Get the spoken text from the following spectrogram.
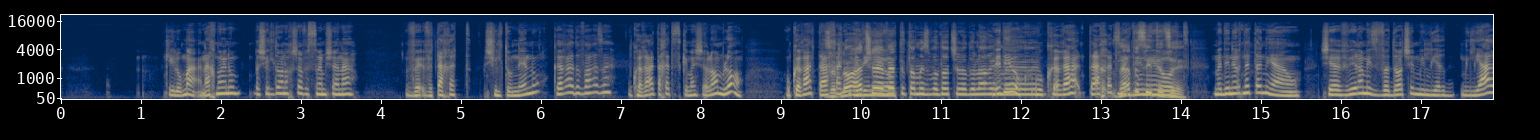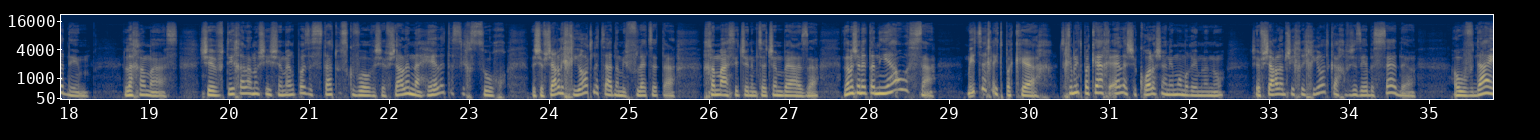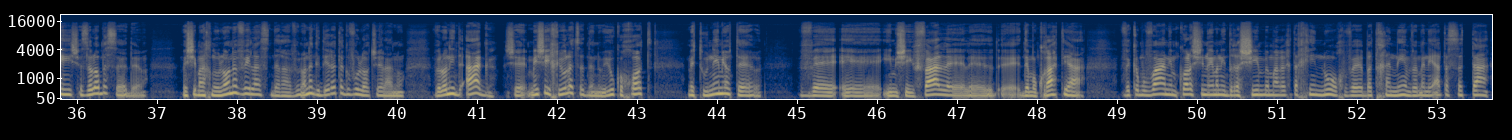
כאילו, מה, אנחנו היינו בשלטון עכשיו 20 שנה, ו- ותחת שלטוננו קרה הדבר הזה? הוא קרה תחת הסכמי שלום? לא. הוא קרה תחת מדיניות. זאת לא את שהבאת את המזוודות של הדולרים? בדיוק, ו... הוא קרה תחת מדיניות. זה את עשית את זה. מדיניות נתניהו, שהעבירה מזוודות של מיליארד, מיליארדים לחמאס, שהבטיחה לנו שישמר פה איזה סטטוס קוו, ושאפשר לנהל את הסכסוך, ושאפשר לחיות לצד המפלצת החמאסית שנמצאת שם בעזה. זה מה שנתניהו עשה. מי צריך להתפכח? צריכים להתפכח אלה שכל השנים אומרים לנו שאפשר להמשיך לחיות ככה ושזה יהיה בסדר. העובדה היא שזה לא בסדר. ושאם אנחנו לא נביא להסדרה ולא נגדיר את הגבולות שלנו, ולא נדאג שמי שיחיו לצדנו יהיו כוחות מתונים יותר, ועם שאיפה לדמוקרטיה, וכמובן עם כל השינויים הנדרשים במערכת החינוך ובתכנים ומניעת הסתה,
